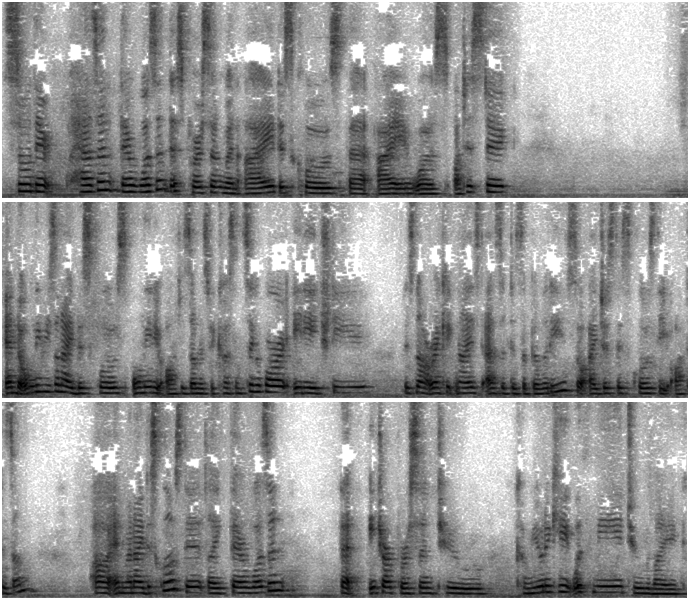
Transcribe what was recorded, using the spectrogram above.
so there hasn't, there wasn't this person when I disclosed that I was autistic. And the only reason I disclosed only the autism is because in Singapore, ADHD is not recognized as a disability. So I just disclosed the autism. Uh, and when I disclosed it, like there wasn't that HR person to communicate with me, to like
